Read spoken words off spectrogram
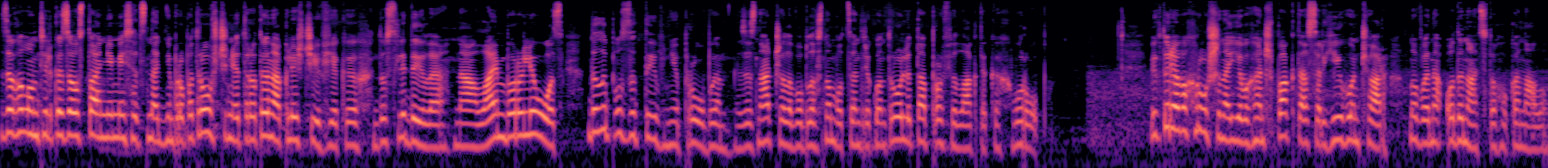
Загалом тільки за останній місяць на Дніпропетровщині третина кліщів, яких дослідили на лаймбореліоз, дали позитивні проби, зазначили в обласному центрі контролю та профілактики хвороб. Вікторія Вахрушина, Євген Шпак та Сергій Гончар. Новини 11 каналу.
